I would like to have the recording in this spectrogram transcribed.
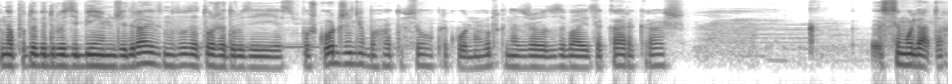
наподобі, друзі, BMG Drive. Ну тут теж, друзі, є пошкодження, багато всього прикольного. Ігрушка називається Car Crash Симулятор.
